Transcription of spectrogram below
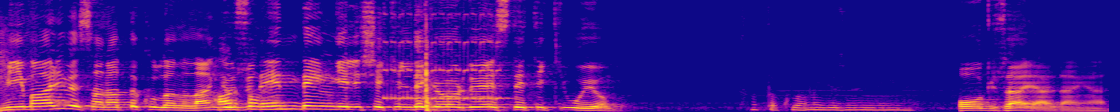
Mimari ve sanatta kullanılan Harf gözün alayım. en dengeli şekilde gördüğü estetik uyum. Hatta kulağının gözünün dengini. O güzel yerden geldi.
